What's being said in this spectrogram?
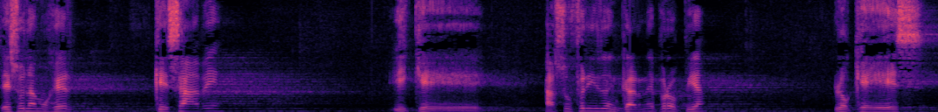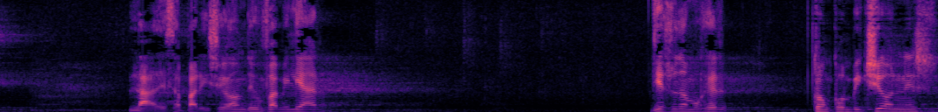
es una mujer que sabe y que ha sufrido en carne propia lo que es la desaparición de un familiar y es una mujer con convicciones.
